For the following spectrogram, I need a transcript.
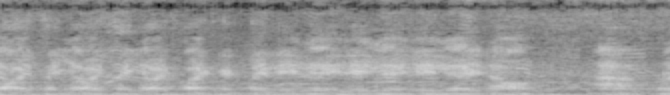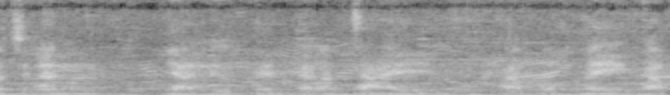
ยอยทยอยทยอยปล่อยกันไปเรื่อยๆเรื่อยๆเรื่อยๆเนาะอ่าเพราะฉะนั้นอย่าลืมเป็นกำลังใจครับผมให้กับ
